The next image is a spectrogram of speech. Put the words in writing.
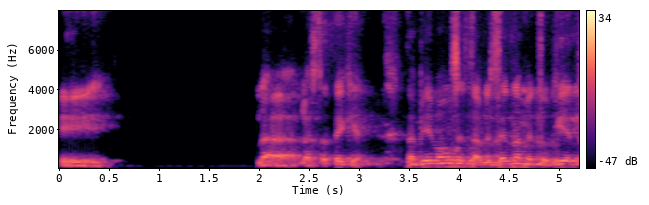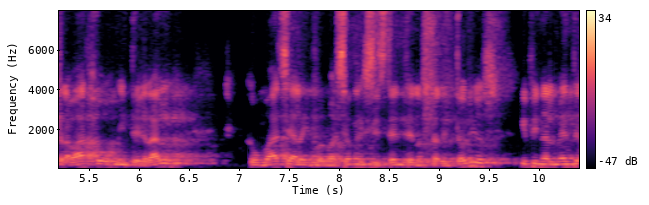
eh, la, estrategia. También vamos a establecer una metodología de trabajo integral con base a la información existente en los territorios y finalmente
